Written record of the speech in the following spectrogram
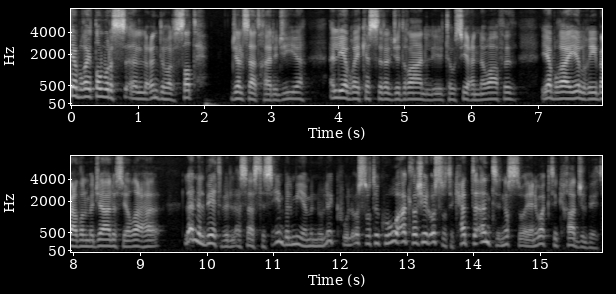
يبغى يطور عنده السطح جلسات خارجية اللي يبغى يكسر الجدران لتوسيع النوافذ يبغى يلغي بعض المجالس يضعها لأن البيت بالأساس 90% منه لك ولاسرتك وهو أكثر شيء لأسرتك حتى أنت نص يعني وقتك خارج البيت.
